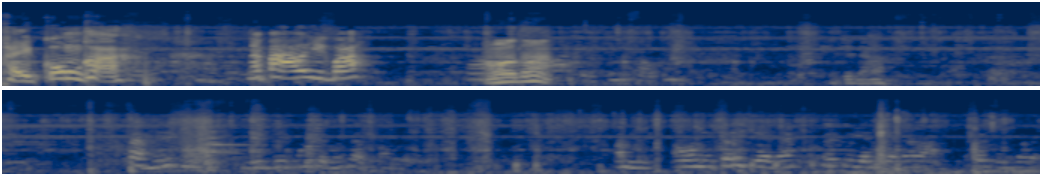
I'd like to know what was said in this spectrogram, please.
ไข่กุ้งค่ะ น้าเปล่าเอาอีกปะเอาตัวอัน เอาอันนี้ใส่เย็นนะใส่ตู้เย็นๆนะใส่ถุงก็ได้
